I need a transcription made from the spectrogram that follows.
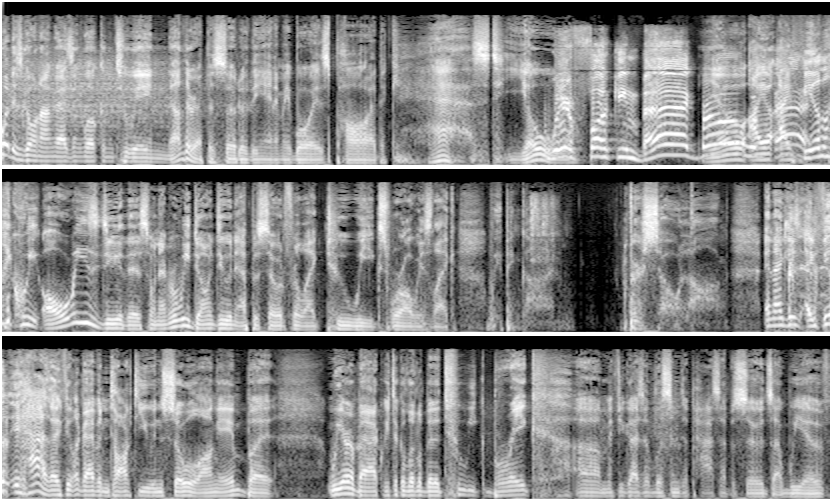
What is going on, guys, and welcome to another episode of the Anime Boys podcast. Yo, We're fucking back, bro. yo, I, I feel like we always do this. Whenever we don't do an episode for like two weeks, we're always like, we've been gone for so long, and I just I feel it has. I feel like I haven't talked to you in so long, Abe, but. We are back. We took a little bit of two week break. Um, if you guys have listened to past episodes, uh, we have.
